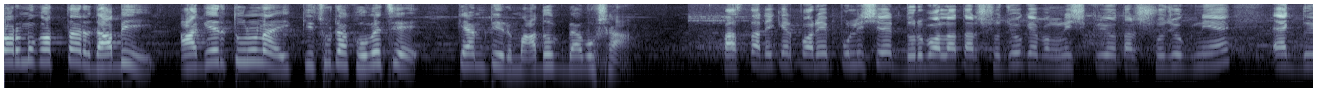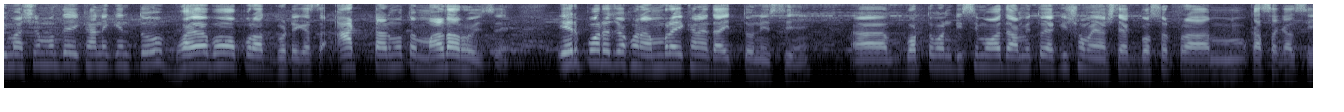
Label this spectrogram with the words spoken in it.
কর্মকর্তার দাবি আগের তুলনায় কিছুটা কমেছে ক্যাম্পটির মাদক ব্যবসা। পাঁচ তারিখের পরে পুলিশের দুর্বলতার সুযোগ এবং নিষ্ক্রিয়তার সুযোগ নিয়ে এক দুই মাসের মধ্যে এখানে কিন্তু ভয়াবহ অপরাধ ঘটে গেছে। আটটার মতো মার্ডার হয়েছে। এরপরে যখন আমরা এখানে দায়িত্ব নিছি বর্তমান ডিসি মহোদয়, আমি তো একই সময় আসছি, এক বছর কাছাকাছি।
